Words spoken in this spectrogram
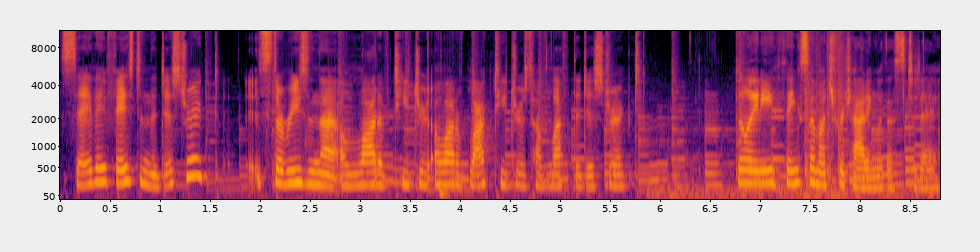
say they faced in the district, it's the reason that a lot of teachers, a lot of black teachers have left the district. Delaney, thanks so much for chatting with us today.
